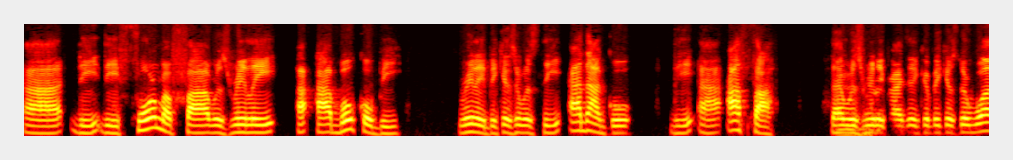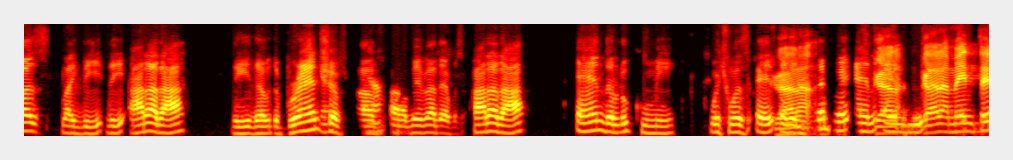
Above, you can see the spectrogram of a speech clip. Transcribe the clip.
uh, the the form of fa was really a- abokobi, really because it was the anago, the uh, afa that was Mhm. really practical because there was like the the arara, the the, the branch Yeah, of of, of Viva that was arara, and the lukumi, which was a, an Clara- example- and, Clara- and claramente,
